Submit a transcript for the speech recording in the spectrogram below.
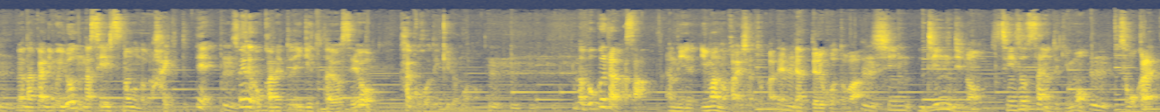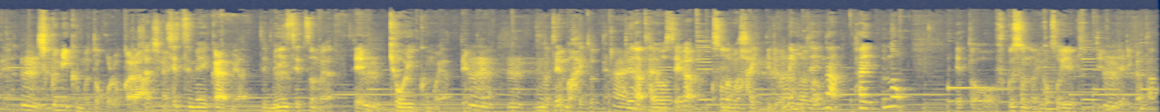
うんの中にもいろんな性質のものが入ってて、うん。それでお金と意義と多様性を確保できるもの、うんまあ、僕らがさあの今の会社とかでやってることは、うん。新人事の新卒採用の時もうん。そこからやって、うん。仕組み組むところから説明会もやって面接もやって、うん。教育もやってみたいな、うん全部入っとって、はい。っていうのは多様性がその分入ってるよねみたいなタイプの、えっと、複数の要素を入れるっていうやり方、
